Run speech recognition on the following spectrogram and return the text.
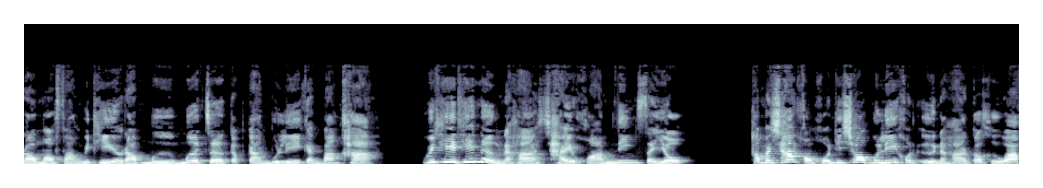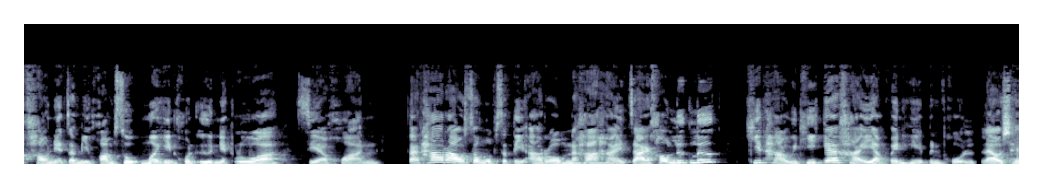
เรามาฟังวิธีรับมือเมื่อเจอกับการบูลลี่กันบ้างค่ะ วิธีที่1นนะคะ ใช้ความนิ่งสยบ ธรรมชาติของคนที่ชอบบูลลี่คนอื่นนะคะ ก็คือว่าเขาเนี่ยจะมีความสุขเมื่อเห็นคนอื่นเนี่ยกลัวเสียขวัญ แต่ถ้าเราสงบสติอารมณ์นะคะ หายใจเข้าลึกๆ คิดหาวิธีแก้ไขอย่างเป็นเหตุเป็นผล แล้วใช้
